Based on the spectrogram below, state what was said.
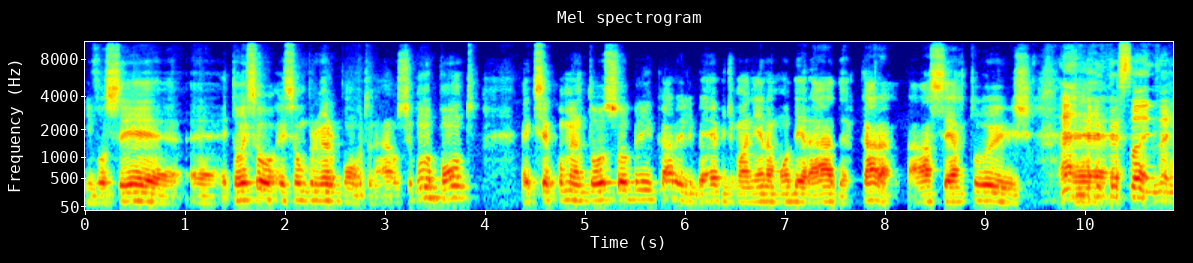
e você. É, então, esse é, o, esse é um primeiro ponto. Né? O segundo ponto é que você comentou sobre, cara, ele bebe de maneira moderada. Cara, há certos. É, exceções ali.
